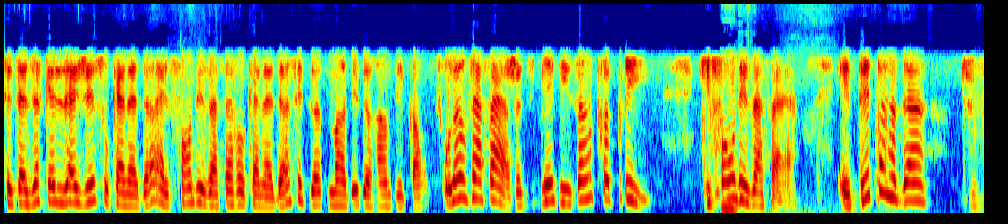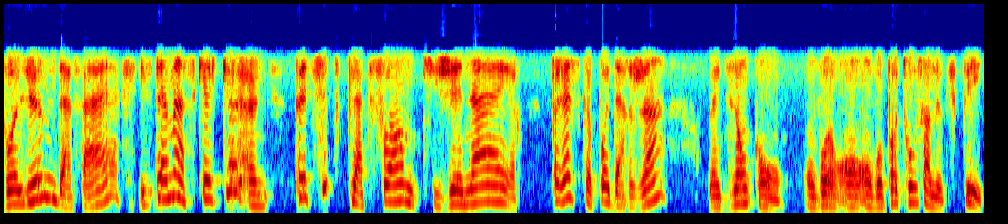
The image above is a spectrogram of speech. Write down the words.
C'est-à-dire qu'elles agissent au Canada, elles font des affaires au Canada, c'est de leur demander de rendre des comptes sur leurs affaires. Je dis bien des entreprises qui font des affaires. Et dépendant du volume d'affaires. Évidemment, si quelqu'un a une petite plateforme qui génère presque pas d'argent, ben disons qu'on on va on, va pas trop s'en occuper.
